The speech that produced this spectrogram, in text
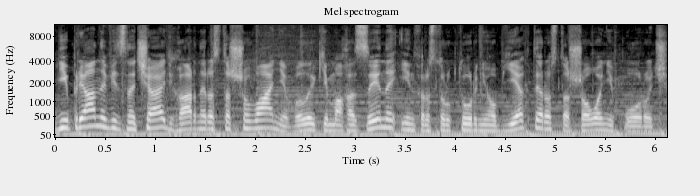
Дніпряни відзначають гарне розташування, великі магазини і інфраструктурні об'єкти розташовані поруч.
